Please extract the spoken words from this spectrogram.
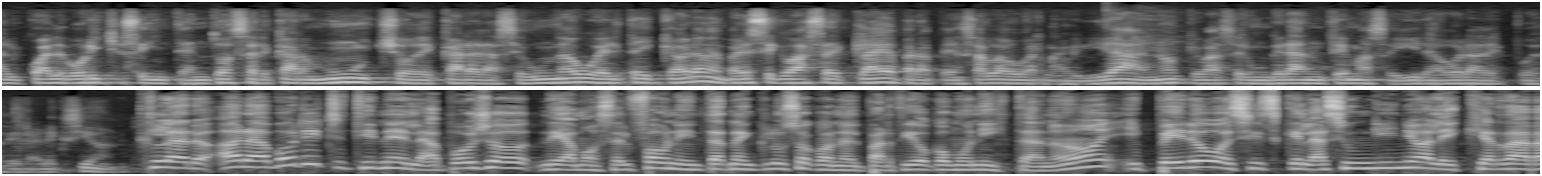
al cual Boric se intentó acercar mucho de cara a la segunda vuelta y que ahora me parece que va a ser clave para pensar la gobernabilidad, ¿no? que va a ser un gran tema a seguir ahora después de la elección. Claro, ahora Boric tiene el apoyo, digamos, él fue una interna incluso con el Partido Comunista, ¿no? Y, pero decís que le hace un guiño a la izquierda,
